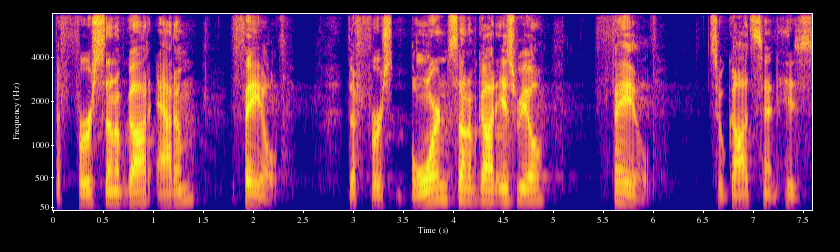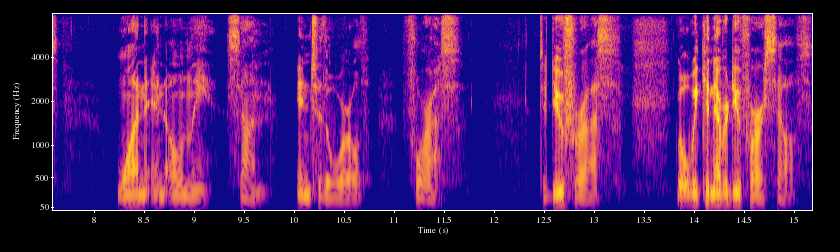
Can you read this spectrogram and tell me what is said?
The first Son of God, Adam, failed. The firstborn Son of God, Israel, failed. So God sent his one and only Son into the world for us, to do for us what we can never do for ourselves,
